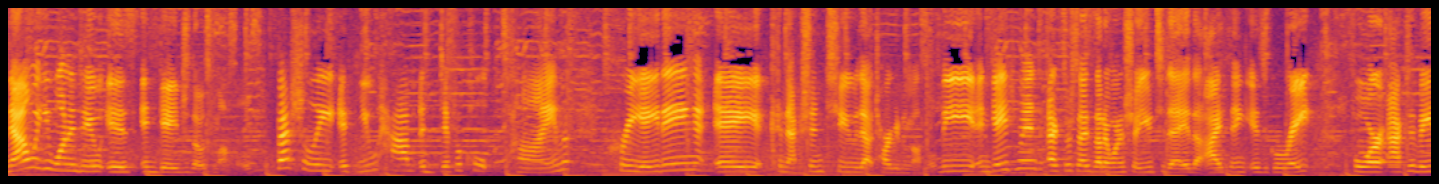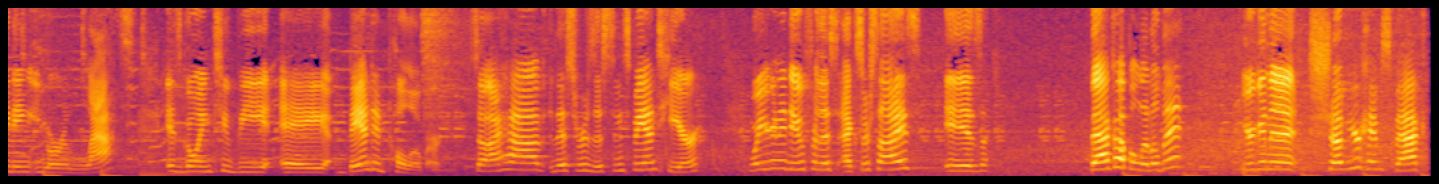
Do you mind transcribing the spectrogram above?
now what you wanna do is engage those muscles, especially if you have a difficult time creating a connection to that targeted muscle. The engagement exercise that I wanna show you today that I think is great for activating your lats is going to be a banded pullover. So I have this resistance band here. What you're gonna do for this exercise is back up a little bit you're gonna shove your hips back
